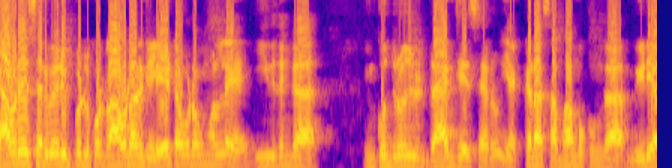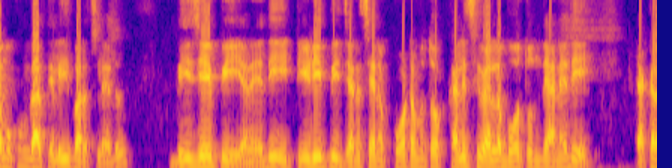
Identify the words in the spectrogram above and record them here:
యావరేజ్ సర్వే రిపోర్ట్లు కూడా రావడానికి లేట్ అవ్వడం వల్లే ఈ విధంగా ఇంకొద్ది రోజులు డ్రాగ్ చేశారు. ఎక్కడా సభాముఖంగా మీడియా ముఖంగా తెలియపరచలేదు. బీజేపీ అనేది టీడీపీ జనసేన కూటమితో కలిసి వెళ్ళబోతుంది అనేది ఎక్కడ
